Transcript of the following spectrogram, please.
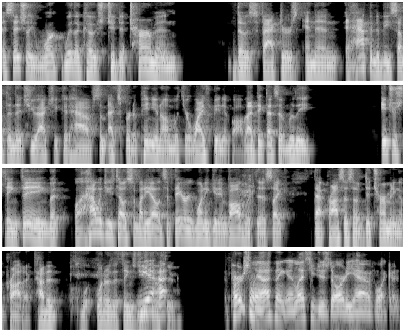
essentially work with a coach to determine those factors. And then it happened to be something that you actually could have some expert opinion on with your wife being involved. I think that's a really interesting thing. But how would you tell somebody else if they want to get involved with this? Like, that process of determining a product? How did what are the things do you yeah, go through? Personally, I think unless you just already have like a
